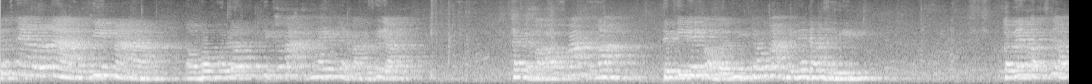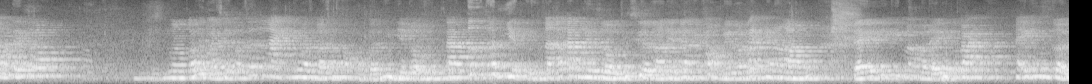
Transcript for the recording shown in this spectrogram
tiếp theo đó là khi mà ờ, vào mùa đông thì các bạn hay phải mặc cái gì ạ? Hay phải mặc áo khoác, đúng không ạ? Thế khi đi phỏng vấn thì theo các bạn thì nên làm gì? Có nên mặc chiếc áo khoác đấy không? Vâng, có thể ngoài trời nó rất lạnh, nhưng mà vào trong phòng phỏng vấn thì nhiệt độ chúng ta tức thân nhiệt của chúng ta đã tăng lên rồi, chứ chưa nói đến là cái phòng đấy nó lạnh hay nó nóng. Đấy, thì khi mà vào đấy thì các bạn hãy cởi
